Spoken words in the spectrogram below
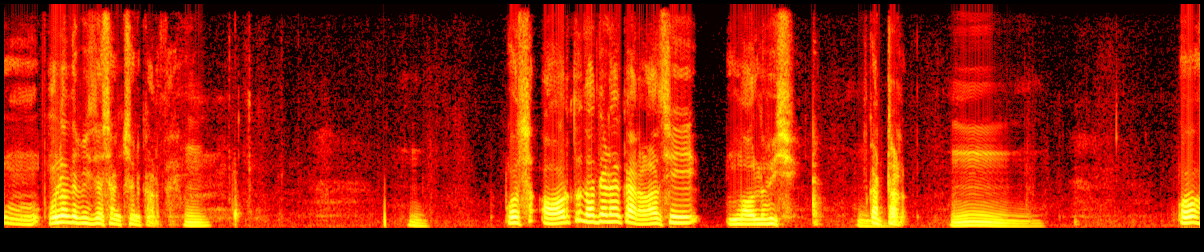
ਅਮ, ਉਹਨਾਂ ਦੇ ਵੀਜ਼ਾ ਸੈਂਕਸ਼ਨ ਕਰਤੇ। ਹੂੰ। ਉਸ ਔਰਤ ਦਾ ਜਿਹੜਾ ਘਰ ਵਾਲਾ ਸੀ ਮੌਲਵੀ ਸੀ ਕੱਟੜ। ਹੂੰ। ਉਹ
